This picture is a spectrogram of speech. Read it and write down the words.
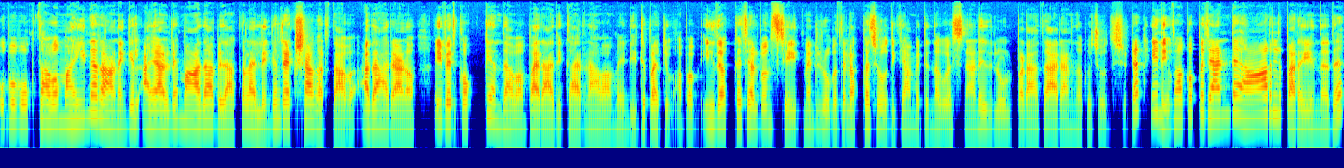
ഉപഭോക്താവ് മൈനർ ആണെങ്കിൽ അയാളുടെ മാതാപിതാക്കൾ അല്ലെങ്കിൽ രക്ഷാകർത്താവ്. അതാരാണോ? ഇവർക്കൊക്കെ എന്താവാം? പരാതിക്കാരനാവാൻ വേണ്ടിയിട്ട് പറ്റും. അപ്പം ഇതൊക്കെ ചിലപ്പം സ്റ്റേറ്റ്മെന്റ് രൂപത്തിലൊക്കെ ചോദിക്കാൻ പറ്റുന്ന ക്വസ്റ്റൻ ആണ്. ഇതിൽ ഉൾപ്പെടാത്ത ആരാണെന്നൊക്കെ ചോദിച്ചിട്ട്. ഇനി വകുപ്പ് രണ്ട് ആറിൽ പറയുന്നത്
